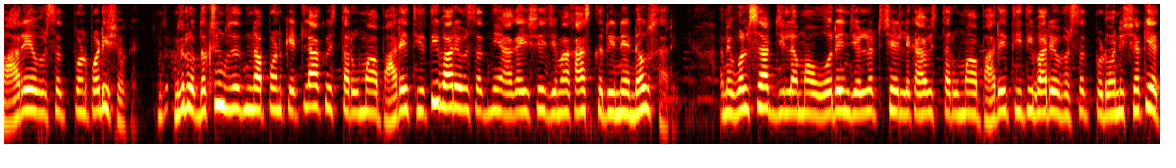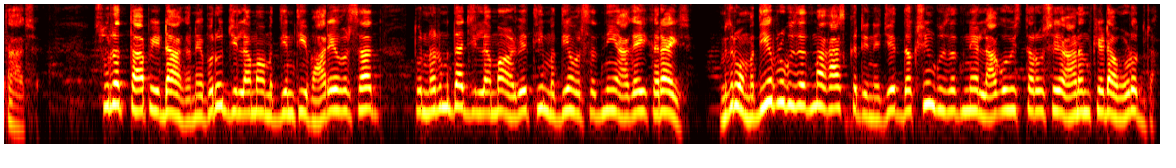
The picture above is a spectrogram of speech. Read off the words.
ભારે વરસાદ પણ પડી શકે. મિત્રો, દક્ષિણ ગુજરાતના પણ કેટલાક વિસ્તારોમાં ભારેથી અતિ ભારે વરસાદની આગાહી છે, જેમાં ખાસ કરીને નવસારી અને વલસાડ જિલ્લામાં ઓરેન્જ એલર્ટ છે, એટલે કે આ વિસ્તારોમાં ભારેથી ભારે વરસાદ પડવાની શક્યતા છે. સુરત તાપી ડાંગ અને ભરૂચ જિલ્લામાં મધ્યમથી ભારે વરસાદ, તો નર્મદા જિલ્લામાં હળવેથી મધ્યમ વરસાદની આગાહી કરાઈ છે. મિત્રો, મધ્ય ગુજરાતમાં ખાસ કરીને જે દક્ષિણ ગુજરાતને લાગુ વિસ્તારો છે આણંદ ખેડા વડોદરા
